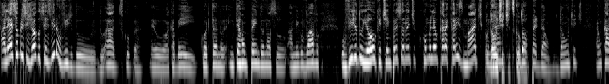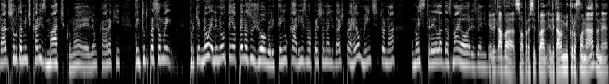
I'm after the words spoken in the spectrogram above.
Aliás, sobre esse jogo, vocês viram o vídeo do. do- ah, desculpa. Eu acabei cortando, interrompendo o nosso amigo Vavo. O vídeo do Jokic é impressionante como ele é um cara carismático, O né? Doncic, O desculpa. Do- perdão, Doncic é um cara absolutamente carismático, né? Ele é um cara que tem tudo pra ser uma porque não, ele não tem apenas o jogo, ele tem o carisma, a personalidade pra realmente se tornar uma estrela das maiores da NBA. Ele tava, só pra situar, ele tava microfonado, né?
